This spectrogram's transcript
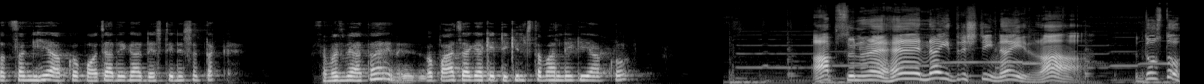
सत्संग ही आपको पहुँचा देगा डेस्टिनेशन तक। समझ में आता है ना? वो पाँच आ गया कि टिकट संभालने की आपको। आप सुन रहे हैं नई दृष्टि नई राह। दोस्तों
